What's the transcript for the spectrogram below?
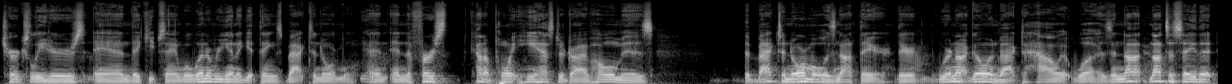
church leaders, mm-hmm. and they keep saying, "Well, when are we going to get things back to normal?" And and the first kind of point he has to drive home is the back to normal is not there. There, we're not going back to how it was, and not not to say that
